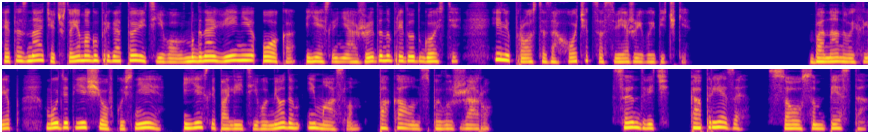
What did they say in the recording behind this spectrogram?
Это значит, что я могу приготовить его в мгновение ока, если неожиданно придут гости или просто захочется свежей выпечки. Банановый хлеб будет еще вкуснее, если полить его медом и маслом, пока он с пылу с жару. Сэндвич капрезе с соусом песто.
